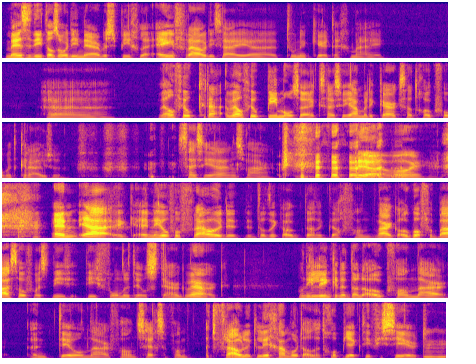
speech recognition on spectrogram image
Mensen die het als ordinair bespiegelen. Eén vrouw die zei eh, toen een keer tegen mij... eh, wel, veel wel veel piemels, hè? Ik zei zo, ja, maar de kerk staat toch ook vol met kruisen? zei ze, ja, dat is waar. ja, mooi. En ja, ik, en heel veel vrouwen, dat ik ook dat ik dacht van, waar ik ook wel verbaasd over was, die, die vonden het heel sterk werk. Want die linken het dan ook van naar een deel naar van, zeggen ze van, het vrouwelijk lichaam wordt altijd geobjectificeerd. Mhm.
